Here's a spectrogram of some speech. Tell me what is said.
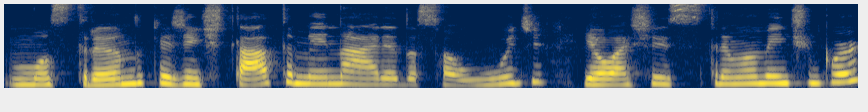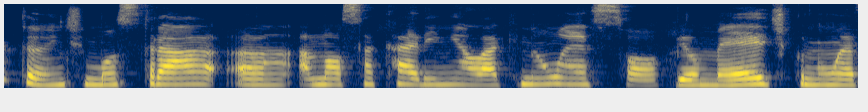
mostrando que a gente está também na área da saúde, e eu acho isso extremamente importante, mostrar a, a, nossa carinha lá, que não é só biomédico, não é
